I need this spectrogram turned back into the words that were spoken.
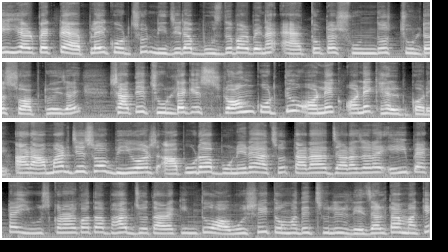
এই হেয়ার প্যাকটা অ্যাপ্লাই করছ, নিজেরা বুঝতে পারবে না এতটা সুন্দর চুলটা সফট হয়ে যায়, সাথে চুলটাকে স্ট্রং করতেও অনেক অনেক হেল্প করে। আর আমার যেসব ভিউয়ার্স আপুরা, বোনেরা আছো, তারা যারা যারা এই প্যাকটা ইউজ করার কথা ভাবছ, তারা কিন্তু অবশ্যই তোমাদের চুলের রেজাল্টটা আমাকে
